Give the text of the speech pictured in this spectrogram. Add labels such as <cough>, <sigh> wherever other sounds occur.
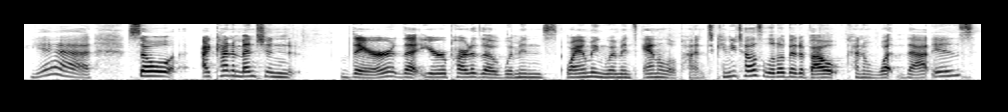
Yeah. So I kind of mentioned there that you're part of the women's Wyoming Women's Antelope Hunt. Can you tell us a little bit about kind of what that is?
